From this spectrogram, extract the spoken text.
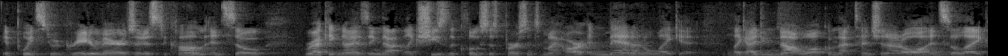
it points to a greater marriage that is to come, and so recognizing that like she's the closest person to my heart, and man, I don't like it. Like I do not welcome that tension at all, and so mm-hmm. like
